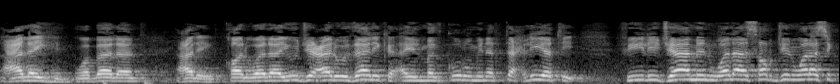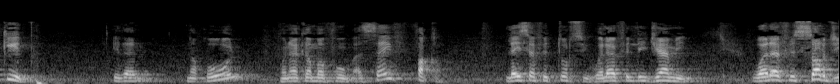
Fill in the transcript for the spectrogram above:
عليهم وبالا عليهم. قال ولا يجعل ذلك أي المذكور من التحلية في لجام ولا سرج ولا سكين. إذا نقول هناك مفهوم السيف فقط ليس في الترس ولا في اللجام. ولا في السرج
